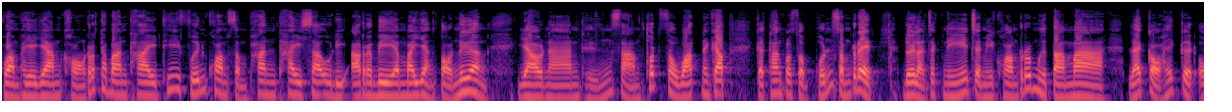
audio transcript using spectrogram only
ความพยายามของรัฐบาลไทยที่ฟื้นความสัมพันธ์ไทยซาอุดิอาระเบียมาอย่างต่อเนื่อง ยาวนานถึง 3 ทศวรรษนะครับกระทั่งประสบผลสำเร็จ โดยหลังจากนี้จะมีความร่วมมือตามมา และก่อให้เกิดโอ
